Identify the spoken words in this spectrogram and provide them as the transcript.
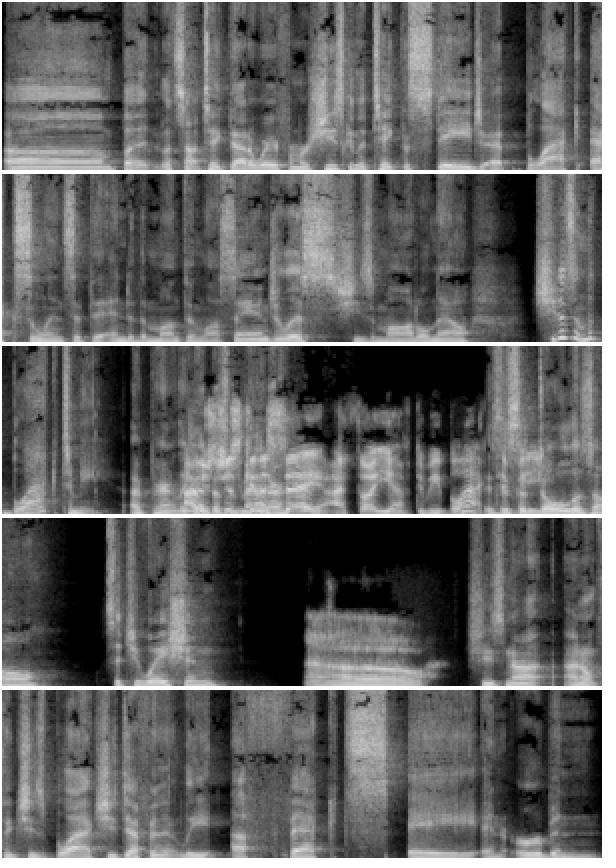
Um, but let's not take that away from her. She's going to take the stage at Black Excellence at the end of the month in Los Angeles. She's a model now. She doesn't look black to me. Apparently, I was just gonna say. I thought you have to be black. Is to this a be- Dolezal situation? Oh, She's not. I don't think she's black. She definitely affects a an urban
